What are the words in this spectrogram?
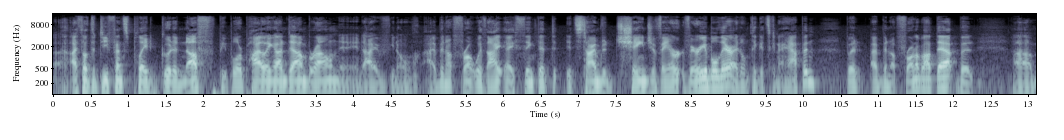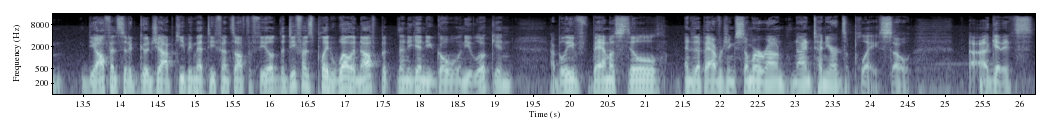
I thought the defense played good enough. People are piling on down Brown, and I've you know I've been up front with I, I think that it's time to change a var- variable there. I don't think it's going to happen, but I've been up front about that. But um, the offense did a good job keeping that defense off the field. The defense played well enough, but then again, you go and you look, and I believe Bama still ended up averaging somewhere around nine ten yards a play. So uh, again, it's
